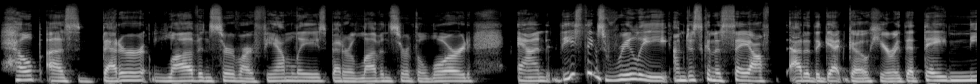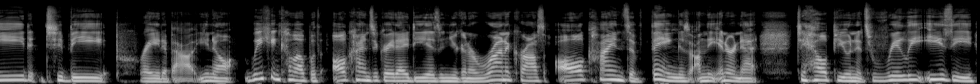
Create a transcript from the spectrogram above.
help us better love and serve our families, better love and serve the Lord. And these things really, I'm just going to say off out of the get go here that they need to be prayed about. You know, we can come up with all kinds of great ideas and you're going to run across all kinds of things on the internet to help you. And it's really easy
